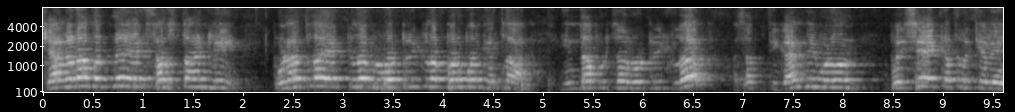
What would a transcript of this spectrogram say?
कॅनडामधनं एक संस्था आणली. पुण्यातला एक क्लब रोटरी क्लब बरोबर घेतला. इंदापूरचा रोटरी क्लब असा तिघांनी मिळून पैसे एकत्र केले.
